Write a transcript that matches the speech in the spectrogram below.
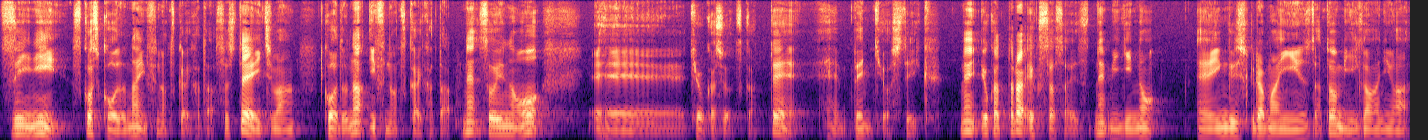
次に少し高度な if の使い方そして一番高度な if の使い方、ね、そういうのを、えー、教科書を使ってえ勉強していく、ね、よかったらエクササイズ、ね、右のえ English Grammar in Use だと右側には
